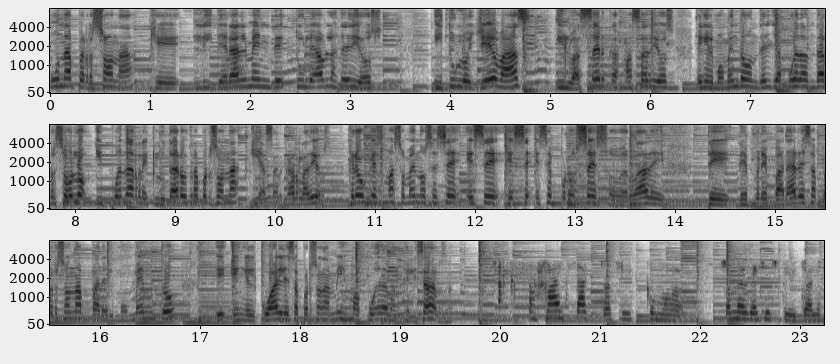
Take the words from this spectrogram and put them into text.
una persona que literalmente tú le hablas de Dios y tú lo llevas y lo acercas más a Dios en el momento donde él ya pueda andar solo y pueda reclutar a otra persona y acercarla a Dios. Creo que es más o menos ese, ese, ese, ese proceso, ¿verdad? De, de, de preparar a esa persona para el momento en el cual esa persona misma pueda evangelizarse. Ajá, exacto, así como son bebés espirituales,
